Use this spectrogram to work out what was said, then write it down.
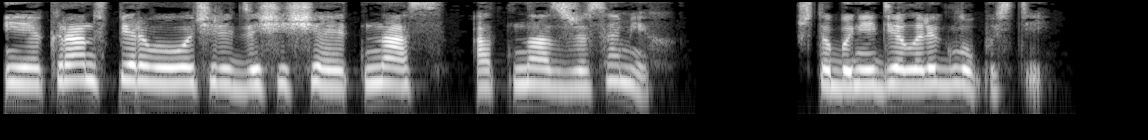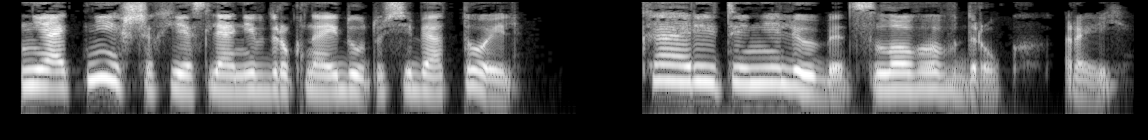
И экран в первую очередь защищает нас от нас же самих. Чтобы не делали глупостей. Не от низших, если они вдруг найдут у себя Тойль. Каориты не любят слово «вдруг», Рэй.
